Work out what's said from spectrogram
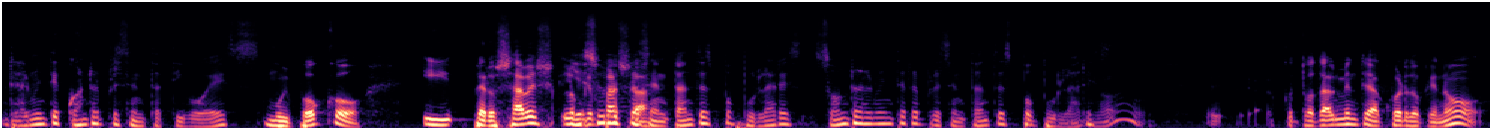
realmente cuán representativo es? Muy poco. Y, pero ¿sabes lo ¿Y que esos pasa? representantes populares son realmente representantes populares? No, eh, totalmente de acuerdo que no.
